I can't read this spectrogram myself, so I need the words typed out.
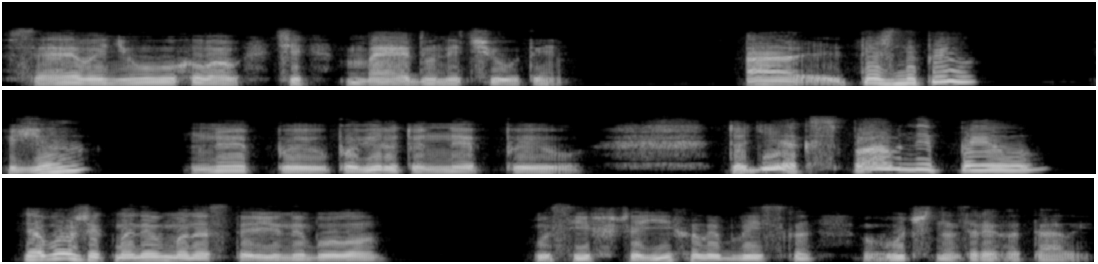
Все винюхував, чи меду не чути. А ти ж не пив? Я? Не пив, повірите, не пив. Тоді як спав, не пив, а вожик мене в монастирі не було. Усі, що їхали близько, гучно зреготали.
